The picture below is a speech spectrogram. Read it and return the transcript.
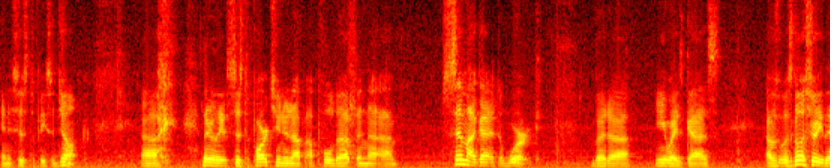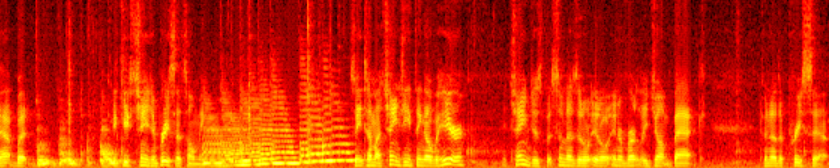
and it's just a piece of junk. Uh, literally it's just a parts unit I, I pulled up and I, I semi got it to work. But uh, anyways guys I was, was going to show you that but it keeps changing presets on me. So anytime I change anything over here it changes but sometimes it'll, it'll inadvertently jump back to another preset.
